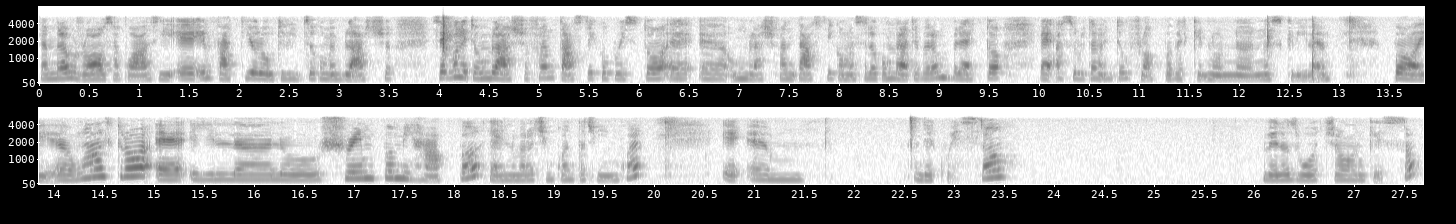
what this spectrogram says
sembra un rosa quasi e infatti io lo utilizzo come blush. Se volete un blush fantastico questo è eh, un blush fantastico ma se lo comprate per ombretto è assolutamente un flop perché non, non scrive. Poi eh, un altro è il, lo Shrimp Me Up che è il numero 55 e, um, ed è questo. Ve lo swatcho anch'esso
